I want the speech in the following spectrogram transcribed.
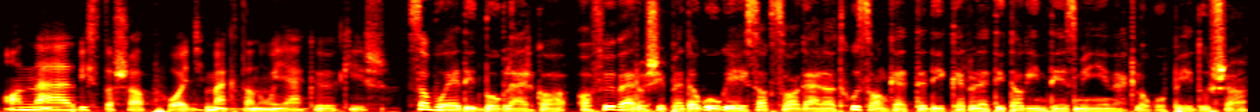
annál biztosabb, hogy megtanulják ők is. Szabó Edith Boglárka, a Fővárosi Pedagógiai Szakszolgálat 22. kerületi tagintézményének logopédusa.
